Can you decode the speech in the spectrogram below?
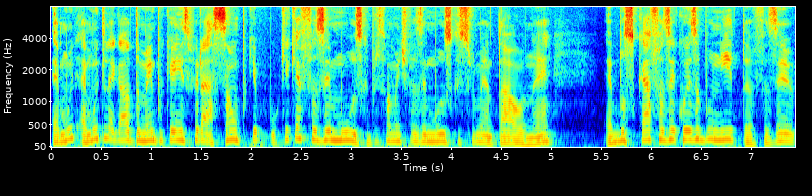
é muito, é muito legal também porque é inspiração, porque o que é fazer música, principalmente fazer música instrumental, né? É buscar fazer coisa bonita, fazer,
